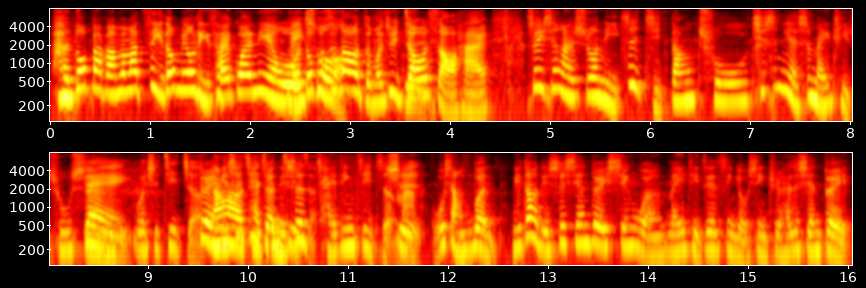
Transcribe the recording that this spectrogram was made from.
很多爸爸妈妈自己都没有理财观念，我都不知道怎么去教小孩。所以先来说，你自己当初其实你也是媒体出身，对，我是记者，对，当你是记者，你是财经记者嘛？是。我想问你，到底是先对新闻媒体这件事情有兴趣，还是先对？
